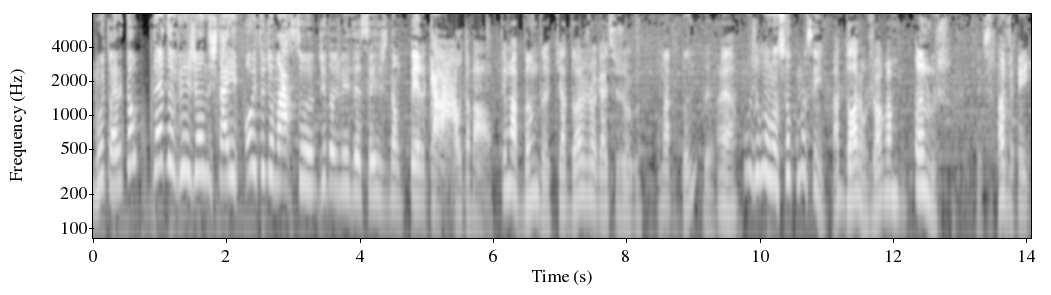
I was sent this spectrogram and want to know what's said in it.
Muito maneiro. Então, The Division está aí, 8 de março de 2016. Não perca! Muito bom. Tem uma banda que adora jogar esse jogo. Uma banda? É. O jogo não lançou? Como assim? Adoram, jogam há anos. Lá vem.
